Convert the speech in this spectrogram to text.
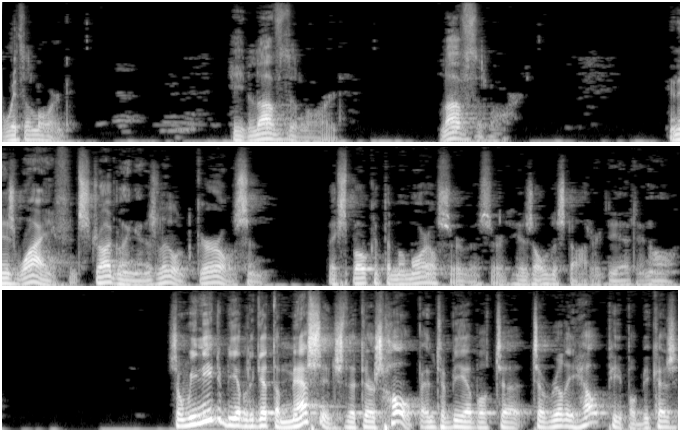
with the Lord. He loved the Lord, loved the Lord. And his wife, and struggling, and his little girls, and they spoke at the memorial service, or his oldest daughter did, and all. So we need to be able to get the message that there's hope and to be able to, to really help people because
